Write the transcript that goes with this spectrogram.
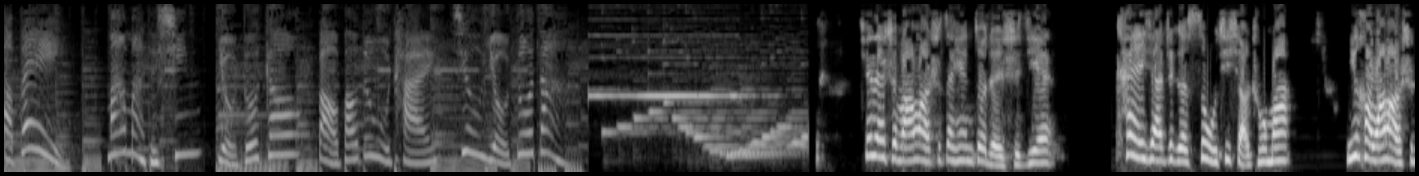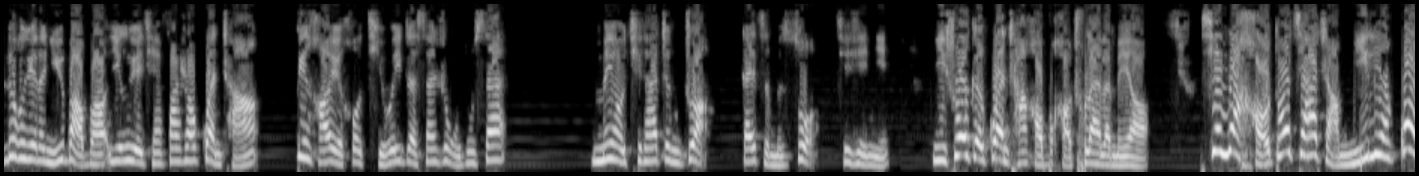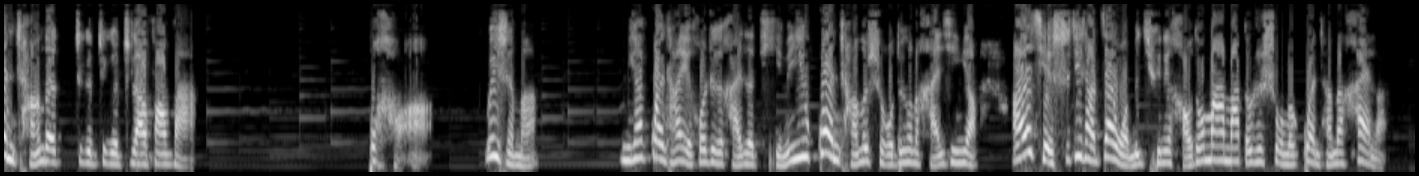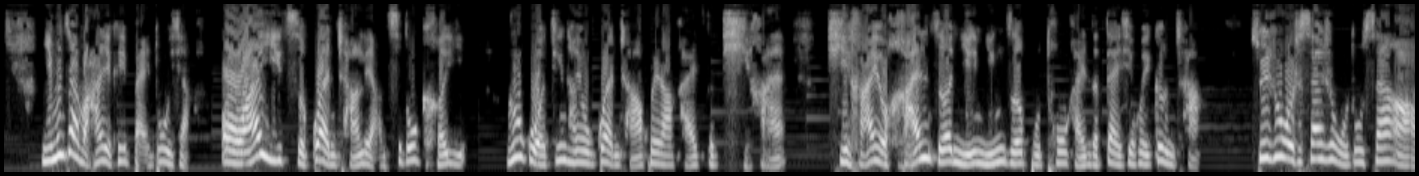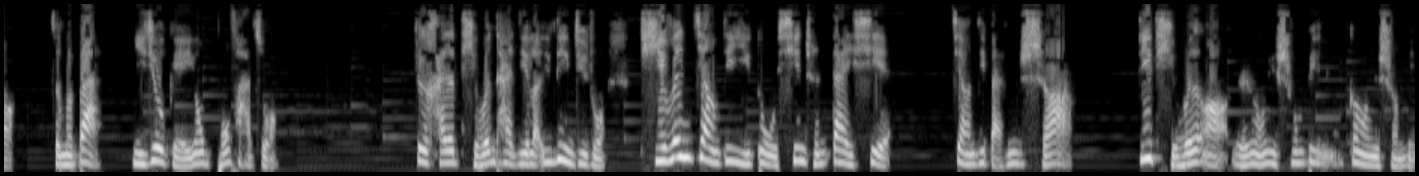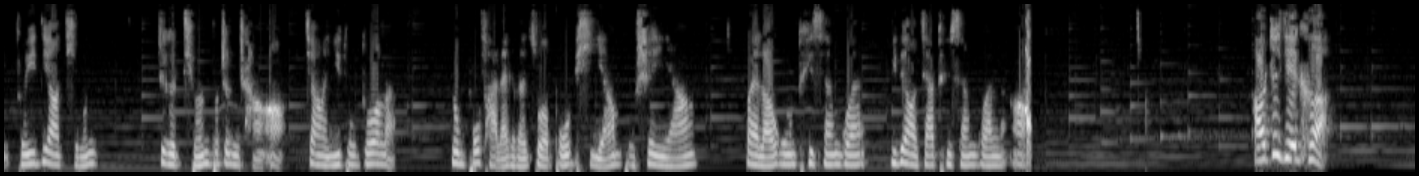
宝贝，妈妈的心有多高，宝宝的舞台就有多大。现在是王老师在线坐诊时间，看一下这个四五七小抽妈。你好，王老师，六个月的女宝宝，一个月前发烧灌肠，病好以后体温在三十五度三，没有其他症状，该怎么做？谢谢你。你说个灌肠好不好？出来了没有？现在好多家长迷恋灌肠的这个这个治疗方法，不好啊？为什么？你看灌肠以后，这个孩子的体温，因为灌肠的时候都用的寒性药，而且实际上在我们群里好多妈妈都是受了灌肠的害了。你们在网上也可以百度一下，偶尔一次灌肠，两次都可以。如果经常用灌肠，会让孩子的体寒，体寒有寒则凝，凝则不通，孩子的代谢会更差。所以，如果是三十五度三啊，怎么办？你就给用补法做。这个孩子体温太低了，一定记住，体温降低一度，新陈代谢降低百分之十二。低体温啊，人容易生病，更容易生病。所以一定要体温，这个体温不正常啊，降了一度多了，用补法来给他做，补脾阳、补肾阳、外劳宫、推三关，一定要加推三关了啊。好，这节课。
